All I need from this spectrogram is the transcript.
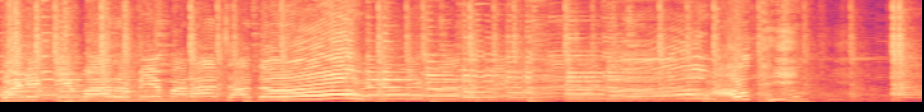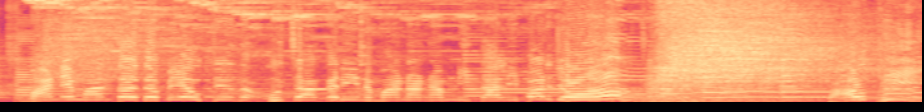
પણ કેમાં રમે મારા જાદવ. ભાવથી. માને માનતો તો બે ઊંચા કરીને માના નામની તાલી પાડજો. ભાવથી.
